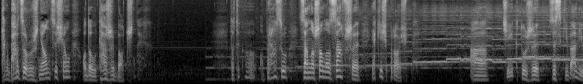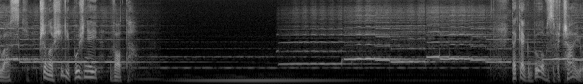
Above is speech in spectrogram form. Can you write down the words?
tak bardzo różniący się od ołtarzy bocznych. Do tego obrazu zanoszono zawsze jakieś prośby, a ci, którzy zyskiwali łaski, przynosili później wota. Tak jak było w zwyczaju,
